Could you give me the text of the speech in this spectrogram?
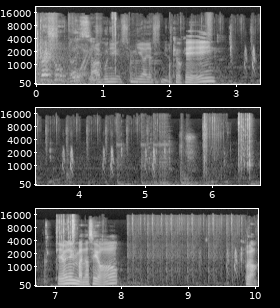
Special point. 아군이 승리하였습니다. 오케이 오케이 대현님 만나세요. 뭐야?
